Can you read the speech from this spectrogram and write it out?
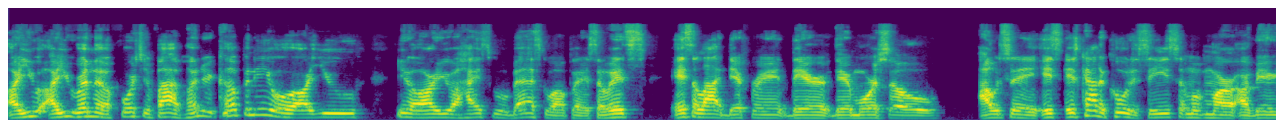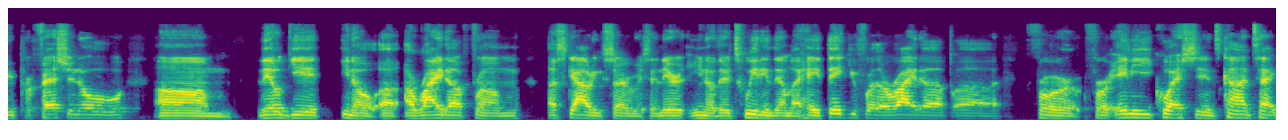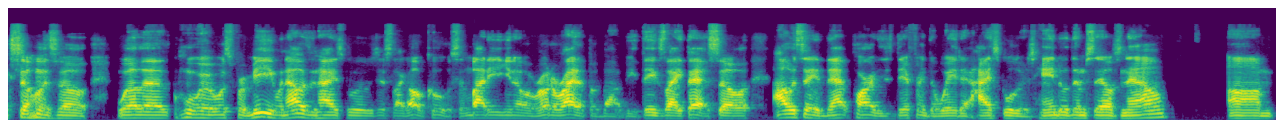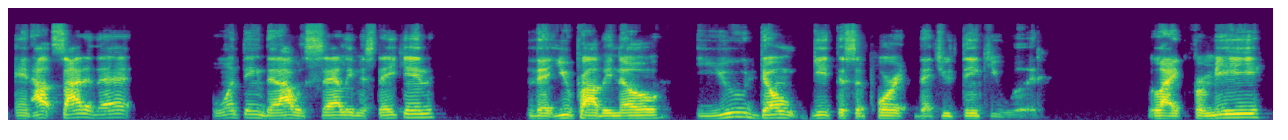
"Are you are you running a Fortune 500 company, or are you, you know, are you a high school basketball player?" So it's it's a lot different. They're they're more so I would say it's it's kind of cool to see. Some of them are are very professional. Um, they'll get you know a, a write up from a scouting service, and they're you know they're tweeting them like, "Hey, thank you for the write up. Uh, for for any questions, contact so and so." Well, uh, it was for me when I was in high school, it was just like, "Oh, cool, somebody you know wrote a write up about me," things like that. So I would say that part is different. The way that high schoolers handle themselves now. Um, and outside of that, one thing that I was sadly mistaken that you probably know, you don't get the support that you think you would. Like for me,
